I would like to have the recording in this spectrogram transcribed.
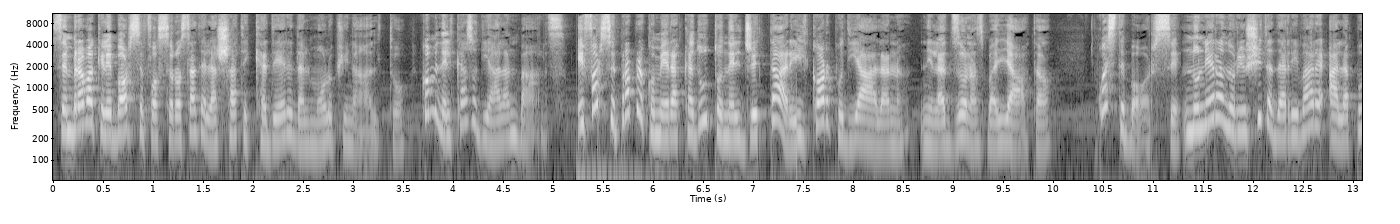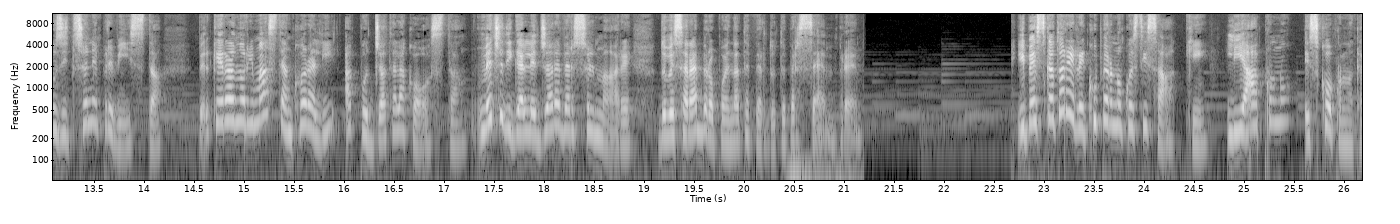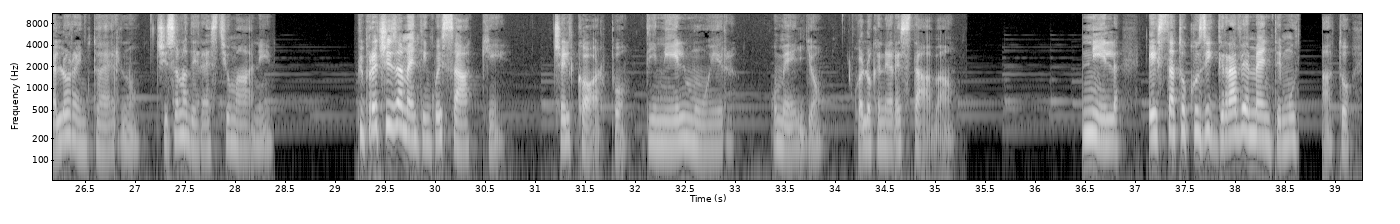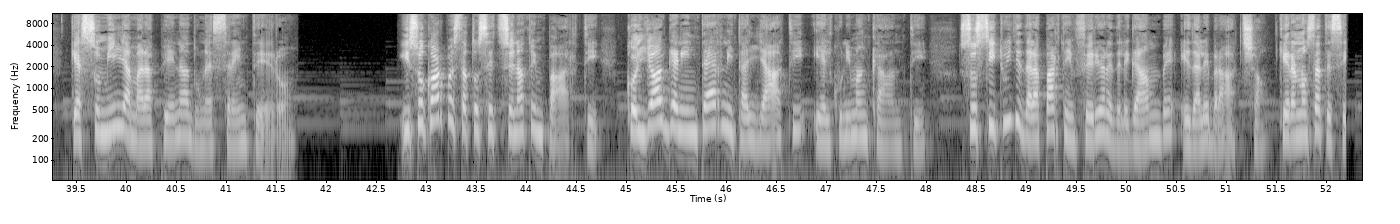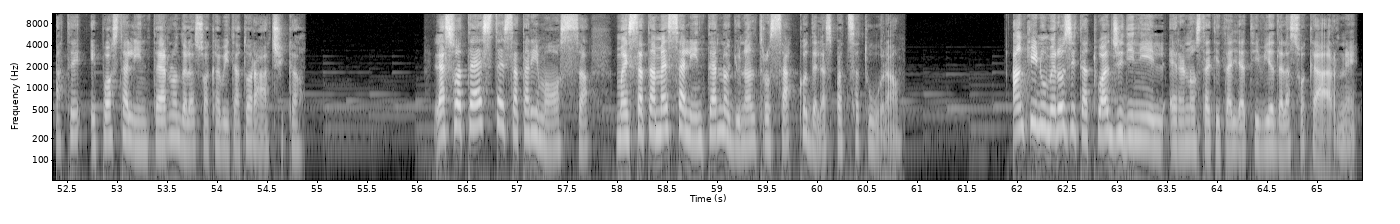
Sembrava che le borse fossero state lasciate cadere dal molo più in alto, come nel caso di Alan Barnes. E forse proprio come era accaduto nel gettare il corpo di Alan nella zona sbagliata, queste borse non erano riuscite ad arrivare alla posizione prevista, perché erano rimaste ancora lì appoggiate alla costa, invece di galleggiare verso il mare, dove sarebbero poi andate perdute per sempre. I pescatori recuperano questi sacchi, li aprono e scoprono che al loro interno ci sono dei resti umani. Più precisamente in quei sacchi c'è il corpo di Neil Muir, o meglio, quello che ne restava. Neil è stato così gravemente mutilato che assomiglia a malapena ad un essere intero. Il suo corpo è stato sezionato in parti, con gli organi interni tagliati e alcuni mancanti, sostituiti dalla parte inferiore delle gambe e dalle braccia, che erano state segate e poste all'interno della sua cavità toracica. La sua testa è stata rimossa, ma è stata messa all'interno di un altro sacco della spazzatura. Anche i numerosi tatuaggi di Neil erano stati tagliati via dalla sua carne.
